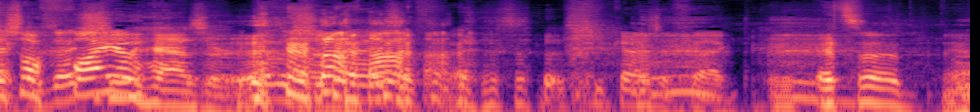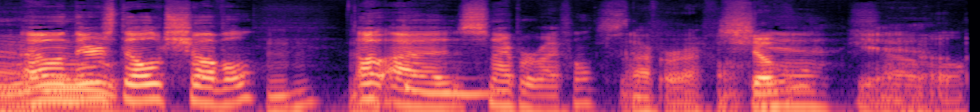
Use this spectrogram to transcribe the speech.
It's a fire Sheik? hazard. That was Shikai's effect. Shikai's effect. It's a yeah. Oh, and there's the old shovel. Oh, uh, sniper rifle. sniper rifle. Shovel? Yeah, yeah. Shovel.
